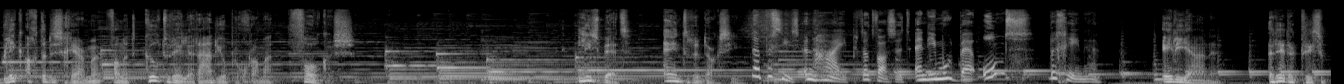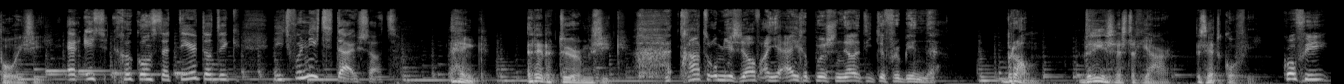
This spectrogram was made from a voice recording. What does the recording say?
blik achter de schermen van het culturele radioprogramma Focus. Lisbeth, eindredactie. Nou precies, een hype, dat was het. En die moet bij ons beginnen. Eliane, redactrice poëzie. Er is geconstateerd dat ik niet voor niets thuis zat. Henk, redacteur muziek. Het gaat erom jezelf aan je eigen personality te verbinden. Bram, 63 jaar, zet koffie. Koffie.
